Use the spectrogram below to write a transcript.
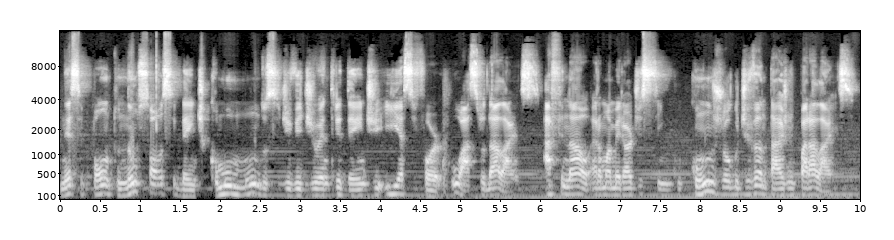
Nesse ponto, não só o Ocidente, como o mundo se dividiu entre Dendy e S4, o astro da Alliance. Afinal, era uma melhor de 5, com um jogo de vantagem para a Alliance.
